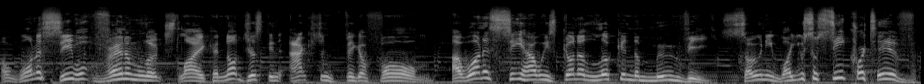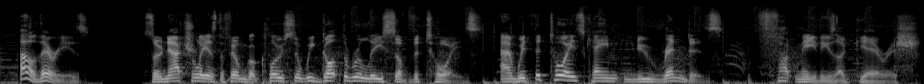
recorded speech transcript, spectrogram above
I want to see what Venom looks like, and not just in action figure form. I want to see how he's gonna look in the movie. Sony, why are you so secretive? Oh, there he is. So naturally, as the film got closer, we got the release of the toys. And with the toys came new renders. Fuck me, these are garish.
